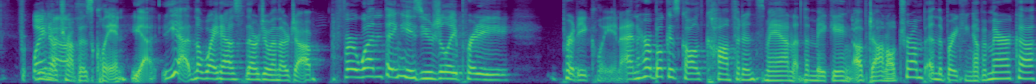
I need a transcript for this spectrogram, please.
f- we White know House. Trump is clean. Yeah, yeah. In the White House, they're doing their job. For one thing, he's usually pretty pretty clean. And her book is called Confidence Man: The Making of Donald Trump and the Breaking of America.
